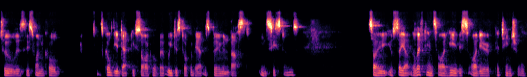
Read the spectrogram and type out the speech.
tool is this one called, it's called the adaptive cycle, but we just talk about this boom and bust in systems. So you'll see up the left-hand side here, this idea of potential.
